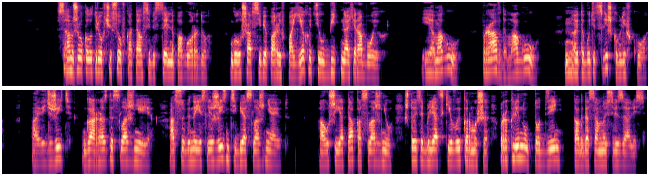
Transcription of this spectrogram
Сам же около трех часов катался бесцельно по городу, глуша себе порыв поехать и убить нахер обоих. Я могу, правда могу, но это будет слишком легко. А ведь жить гораздо сложнее, особенно если жизнь тебе осложняют. А уж я так осложню, что эти блядские выкормыши проклянут тот день, когда со мной связались.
